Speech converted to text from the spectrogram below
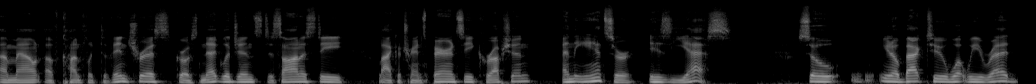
amount of conflict of interest, gross negligence, dishonesty, lack of transparency, corruption? And the answer is yes. So, you know, back to what we read,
